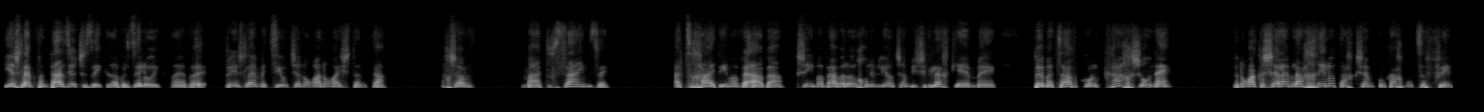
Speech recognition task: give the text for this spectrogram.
יש להם פנטזיות שזה יקרה, אבל זה לא יקרה, ו- ויש להם מציאות שנורא נורא השתנתה. עכשיו, מה את עושה עם זה? את צריכה את אימא ואבא, כשאימא ואבא לא יכולים להיות שם בשבילך כי הם uh, במצב כל כך שונה, ונורא קשה להם להכיל אותך כשהם כל כך מוצפים.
